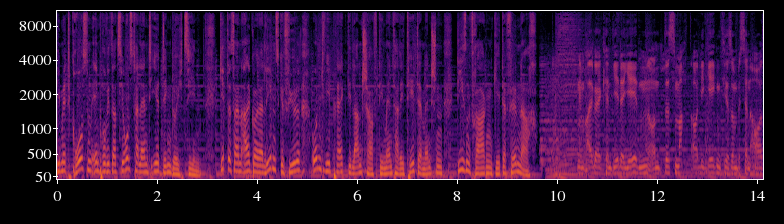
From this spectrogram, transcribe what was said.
die mit großem Improvisationstalent ihr Ding durchziehen. Gibt es ein Allgäuer Lebensgefühl, und wie prägt die Landschaft die Mentalität der Menschen? Diesen Fragen geht der Film nach. Im Allgäu kennt jeder jeden und das macht auch die Gegend hier so ein bisschen aus.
